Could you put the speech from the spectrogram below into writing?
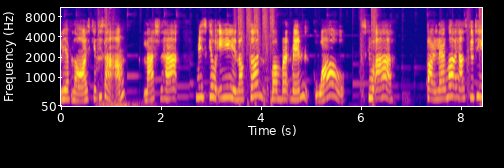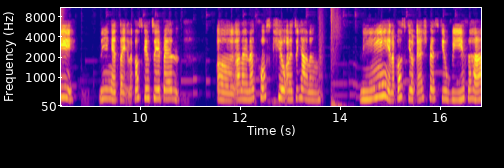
เรียบร้อยสกิลที่3 Lush นะคะมีสกิล E Knuckle Bombardment ว้าวสกิล R ต่อยแรงมากเลยค่ะสกิล T นี่ไงเตะแล้วก็สกิล G เป็น เอ่อ อะไรนะโค้สคิลอะไรสักอย่างหนึ่งนี่ แล้วก็สกิล H เป็นสกิล Weave นะคะ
